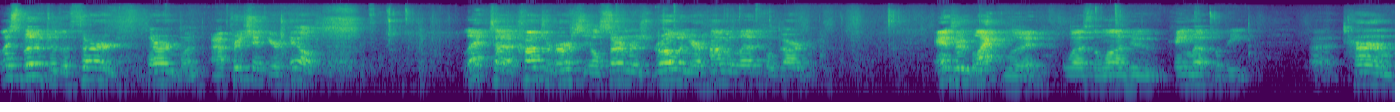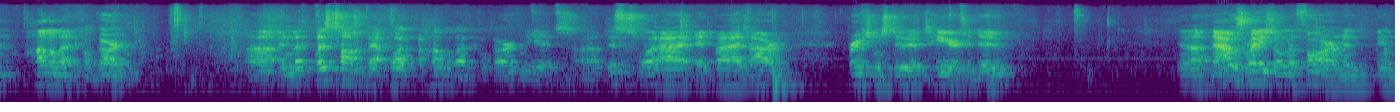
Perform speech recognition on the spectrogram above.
Let's move to the third, third one. I appreciate your help. Let uh, controversial sermons grow in your homiletical garden. Andrew Blackwood was the one who came up with the uh, term homiletical garden. Uh, and let, us talk about what a homiletical garden is. Uh, this is what I advise our preaching students here to do. Uh, now, I was raised on a farm, and, and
